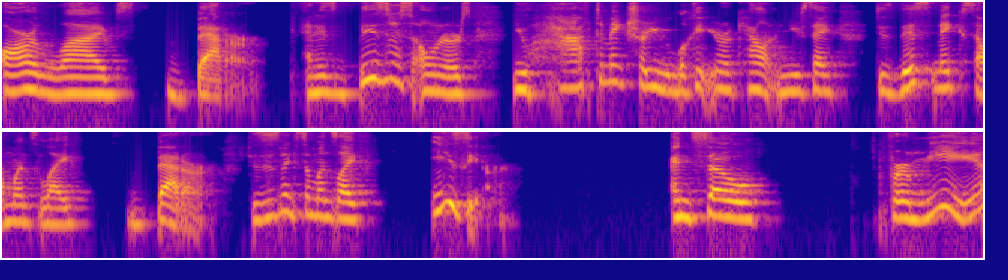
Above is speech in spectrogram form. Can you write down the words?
our lives better. And as business owners, you have to make sure you look at your account and you say, does this make someone's life better? Does this make someone's life easier? And so for me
